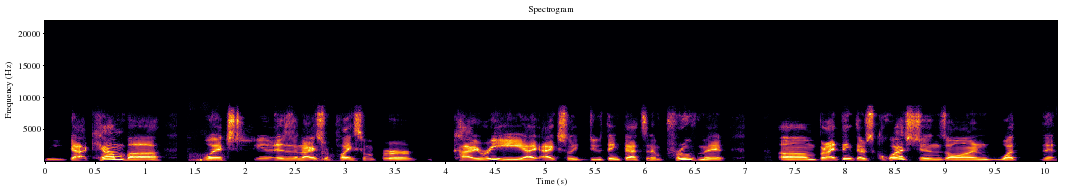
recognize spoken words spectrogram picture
they got Kemba, which is a nice replacement for Kyrie. I actually do think that's an improvement. Um, but I think there's questions on what the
